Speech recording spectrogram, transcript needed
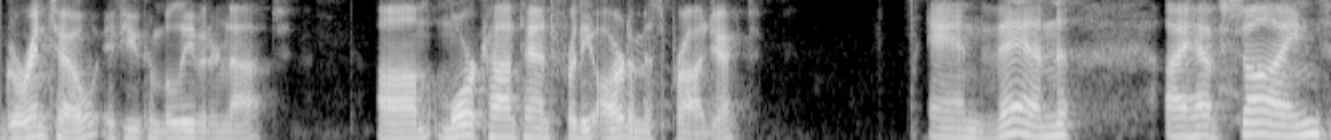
Gorinto, if you can believe it or not, um, more content for the Artemis Project. And then I have signed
